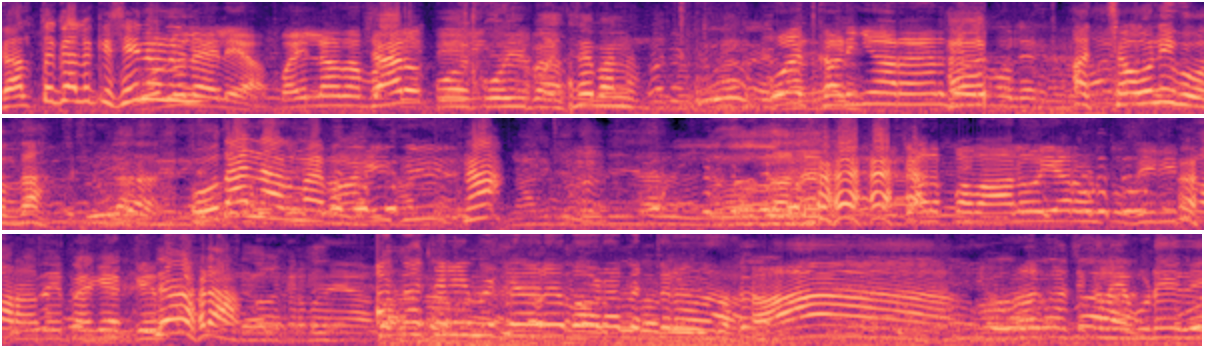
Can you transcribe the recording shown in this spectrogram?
ਗਲਤ ਗੱਲ ਕਿਸੇ ਨੇ ਉਹਨੇ ਨਹੀਂ ਲੈ ਲਿਆ ਪਹਿਲਾਂ ਮੰਡੀ ਤੇ। ਕੋਈ ਪੈਸੇ ਬੰਨ। ਓਏ ਖੜੀਆਂ ਰਹਿਣ ਦੇ। ਅੱਛਾ ਉਹ ਨਹੀਂ ਬੋਲਦਾ। ਉਹ ਤਾਂ ਨਰਮ ਹੈ ਬੰਦਾ। ਨਾ। ਚੱਲ ਪਵਾ ਲਓ ਯਾਰ ਹੁਣ ਤੁਸੀਂ ਵੀ ਧਾਰਾਂ ਤੇ ਪੈ ਗਏ ਅੱਗੇ। ਲੈ ਫੜਾ। ਕਰਵਾਇਆ। ਤਾਂ ਤੇਰੀ ਮਿੱਟੇ ਵਾਲੇ ਬੋੜਾ ਮਿੱਤਰ ਦਾ ਹਾਂ। ਉਹ ਤਾਂ ਚਕਲੇ ਬੁੜੇ ਦੇ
